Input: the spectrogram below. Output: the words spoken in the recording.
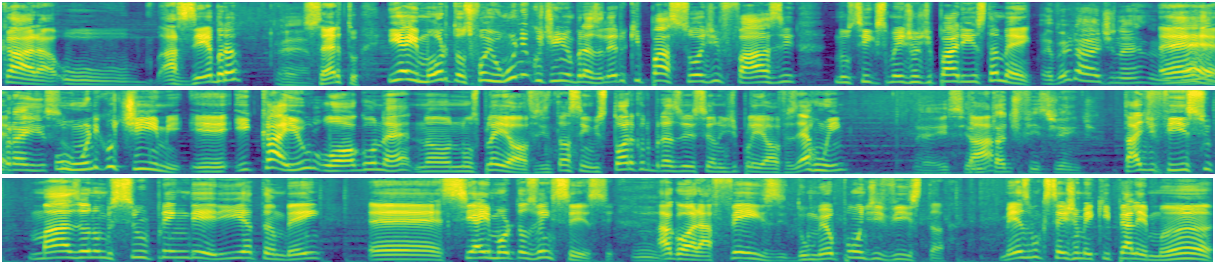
Cara, o, a zebra, É. certo? E a Immortals foi o único time brasileiro que passou de fase no Six Major de Paris também. É verdade, né? É, lembrar isso. o único time. E, e caiu logo, né, no- nos playoffs. Então, assim, o histórico do Brasil esse ano de playoffs é ruim. É, esse Tá. ano tá difícil, gente. Tá difícil, mas eu não me surpreenderia também é, se a Immortals vencesse. Agora, a FaZe, do meu ponto de vista, mesmo que seja uma equipe alemã,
